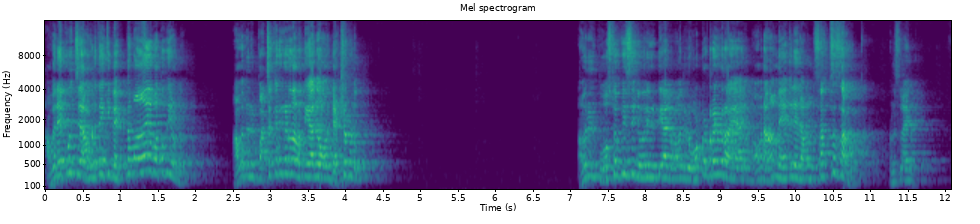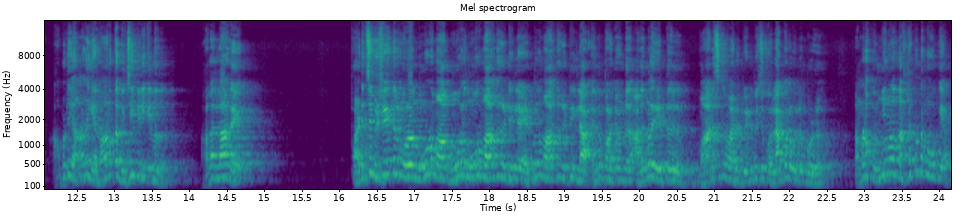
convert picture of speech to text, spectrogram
അവനെക്കുറിച്ച് അവിടത്തേക്ക് വ്യക്തമായ പദ്ധതിയുണ്ട്. അവനൊരു പച്ചക്കറി കട നടത്തിയാലും അവൻ രക്ഷപ്പെടും. അവനൊരു പോസ്റ്റ് ഓഫീസിൽ ജോലി കിട്ടിയാലും അവനൊരു ഓട്ടോ ഡ്രൈവർ ആയാലും അവൻ ആ മേഖലയിൽ അവൻ സക്സസ് ആകും. മനസ്സിലായോ? അവിടെയാണ് യഥാർത്ഥ വിജയം ഇരിക്കുന്നത് അതല്ലാതെ പഠിച്ച വിഷയത്തിൽ മുഴുവൻ നൂറ് മാർക്ക് നൂറ് നൂറ് മാർക്ക് കിട്ടിയില്ല എൺപത് മാർക്ക് കിട്ടിയില്ല എന്ന് പറഞ്ഞുകൊണ്ട് അതുങ്ങളെ ഇട്ട് മാനസികമായിട്ട് പീഡിപ്പിച്ച് കൊല്ലാക്കൽ കൊല്ലുമ്പോൾ നമ്മുടെ കുഞ്ഞുങ്ങൾ നഷ്ടപ്പെട്ടു പോവുകയാണ്.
